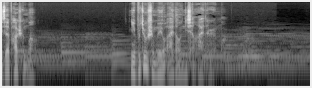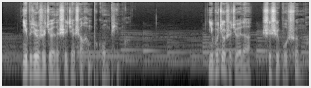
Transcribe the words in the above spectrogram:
在怕什么？你不就是没有爱到你想爱的人吗？你不就是觉得世界上很不公平吗？你不就是觉得事事不顺吗？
